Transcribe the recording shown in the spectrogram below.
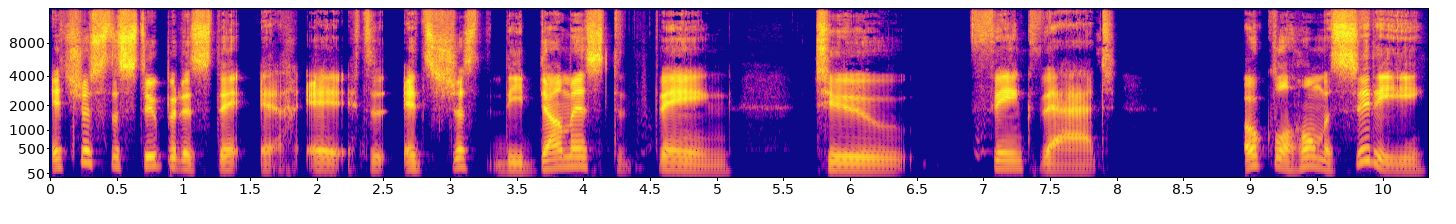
It's just the stupidest thing. It's it's just the dumbest thing to think that Oklahoma City.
